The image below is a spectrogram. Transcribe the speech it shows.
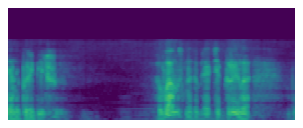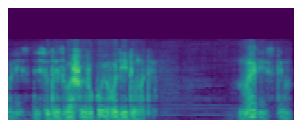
Я не перебільшую. Вам знадобляться крила, бо лізти сюди з вашою рукою годі думати. Мері з тим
